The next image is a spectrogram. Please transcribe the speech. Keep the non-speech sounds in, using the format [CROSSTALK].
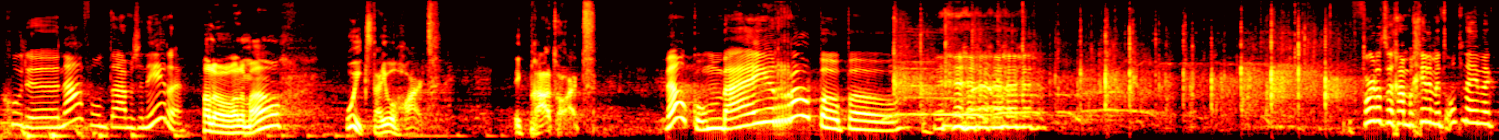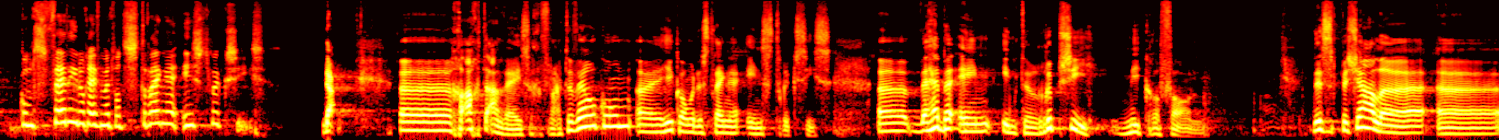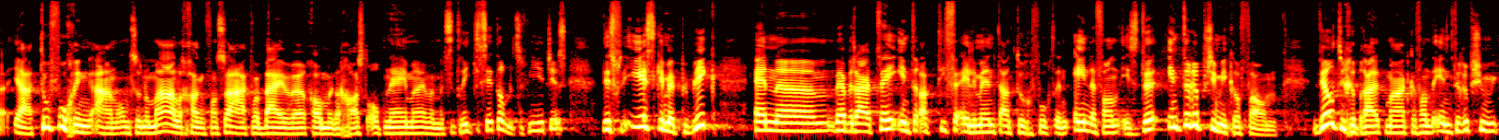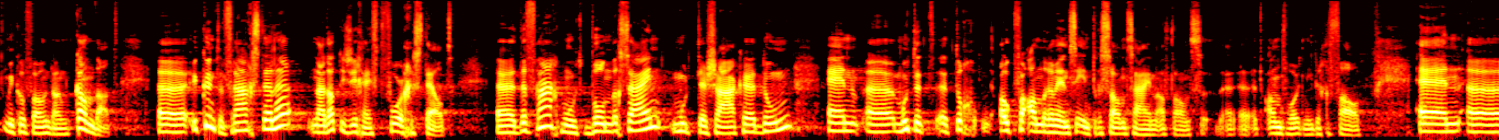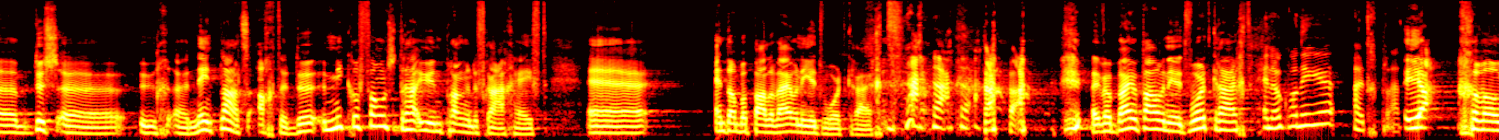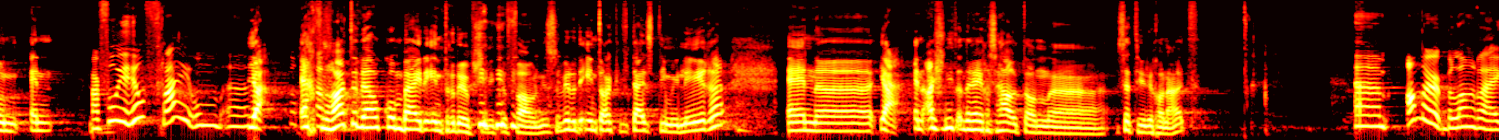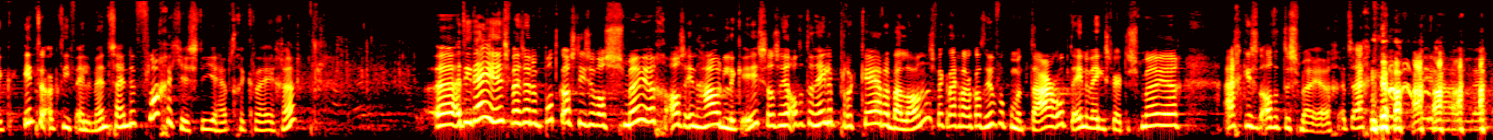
Goedenavond, dames en heren. Hallo allemaal. Oei, ik sta heel hard. Ik praat hard. Welkom bij Ropopo. [LAUGHS] Voordat we gaan beginnen met opnemen, komt Ferry nog even met wat strenge instructies. Ja, uh, geachte aanwezigen, van harte welkom. Uh, hier komen de strenge instructies. Uh, we hebben een interruptiemicrofoon. Dit is een speciale uh, ja, toevoeging aan onze normale gang van zaken, waarbij we gewoon met een gast opnemen en we met z'n drietjes zitten, of met z'n viertjes. Dit is voor de eerste keer met publiek en uh, we hebben daar twee interactieve elementen aan toegevoegd en één daarvan is de interruptiemicrofoon. Wilt u gebruik maken van de interruptiemicrofoon, dan kan dat. Uh, u kunt een vraag stellen nadat u zich heeft voorgesteld. Uh, de vraag moet bondig zijn, moet ter zake doen en uh, moet het uh, toch ook voor andere mensen interessant zijn, althans het antwoord in ieder geval. En dus u neemt plaats achter de microfoon zodra u een prangende vraag heeft. en dan bepalen wij wanneer je het woord krijgt. [LAUGHS] [LAUGHS] wij bepalen wanneer je het woord krijgt. En ook wanneer je uitgepraat hebt. Ja, gewoon. En maar voel je heel vrij om. Ja, echt van harte welkom bij de introductiemicrofoon. dus we willen de interactiviteit stimuleren. En, uh, ja, en als je niet aan de regels houdt, dan uh, zetten jullie gewoon uit. Um, ander belangrijk interactief element zijn de vlaggetjes die je hebt gekregen. Uh, het idee is, wij zijn een podcast die zowel smeuig als inhoudelijk is. Dat is altijd een hele precaire balans. We krijgen daar ook altijd heel veel commentaar op. De ene week is het weer te smeuig. Eigenlijk is het altijd te smeuig. Het is eigenlijk [LAUGHS] niet inhoudelijk.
